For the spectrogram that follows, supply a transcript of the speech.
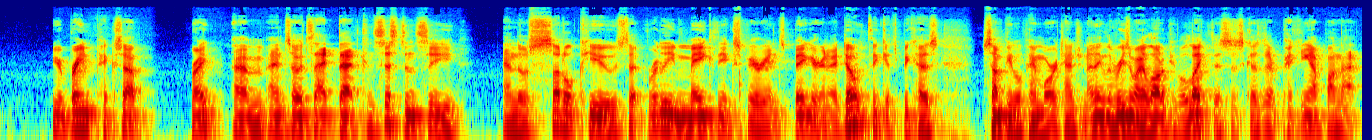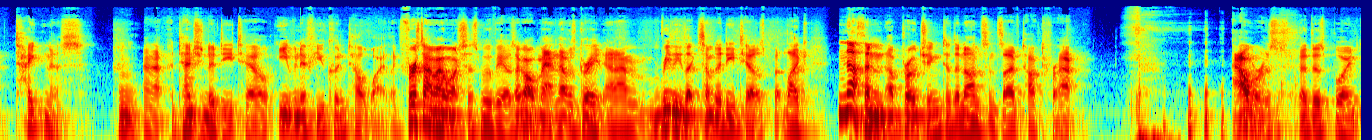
your brain picks up, right? Um, and so it's that that consistency and those subtle cues that really make the experience bigger. And I don't think it's because some people pay more attention. I think the reason why a lot of people like this is because they're picking up on that tightness and that attention to detail, even if you couldn't tell why. Like first time I watched this movie, I was like, "Oh man, that was great," and I'm really like some of the details, but like nothing approaching to the nonsense I've talked for. hou- hours at this point.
